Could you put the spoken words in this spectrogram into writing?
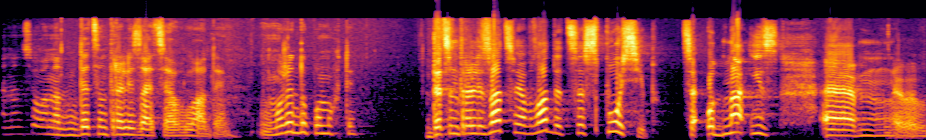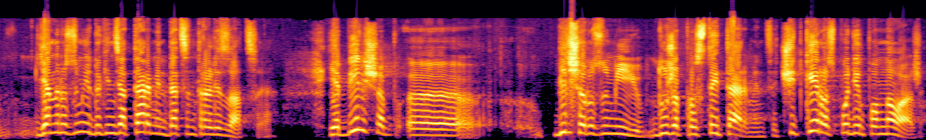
Анонсована децентралізація влади може допомогти? Децентралізація влади це спосіб. Це одна із. Е, е, я не розумію до кінця термін децентралізація. Я більше, б, е, більше розумію, дуже простий термін це чіткий розподіл повноважень.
